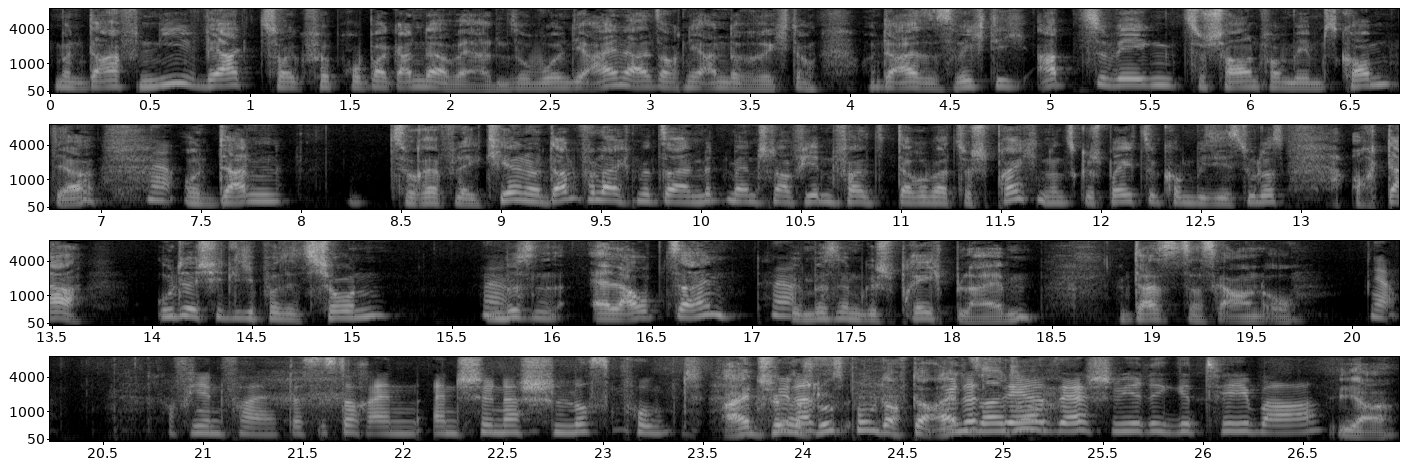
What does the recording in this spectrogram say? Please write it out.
man darf nie Werkzeug für Propaganda werden, sowohl in die eine als auch in die andere Richtung. Und da ist es wichtig, abzuwägen, zu schauen, von wem es kommt, ja? ja. Und dann zu reflektieren und dann vielleicht mit seinen Mitmenschen auf jeden Fall darüber zu sprechen und ins Gespräch zu kommen, wie siehst du das? Auch da unterschiedliche Positionen ja. müssen erlaubt sein. Ja. Wir müssen im Gespräch bleiben. Und das ist das A und O. Ja. Auf jeden Fall. Das ist doch ein, ein schöner Schlusspunkt. Ein schöner das, Schlusspunkt auf der einen Seite. Ein sehr, sehr schwierige Thema. Ja,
